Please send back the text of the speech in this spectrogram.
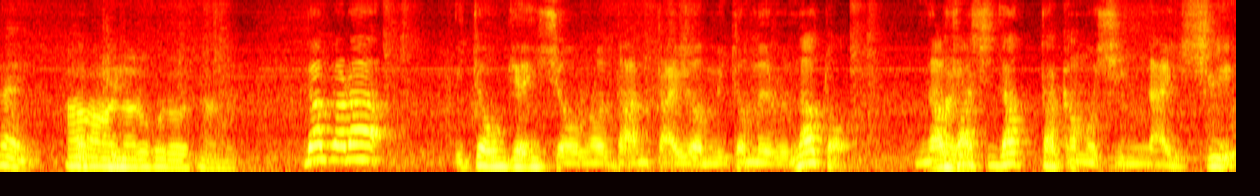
はい、ああなるほど。だから伊藤現象の団体を認めるなと名指しだったかもしんないし、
